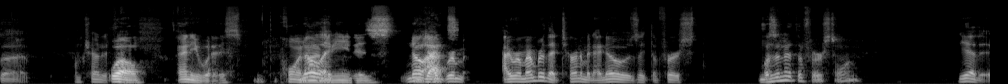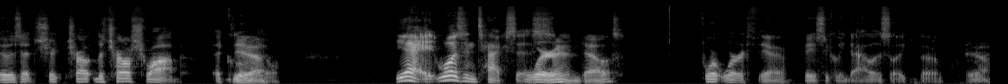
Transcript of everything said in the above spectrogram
but I'm trying to. Think. Well, anyways, the point No, I like- mean is no, I rem- I remember that tournament. I know it was like the first. wasn't it the first one? Yeah, it was at Ch- Char- the Charles Schwab at Yeah. Colonial. Yeah. it was in Texas. Where in Dallas? Fort Worth. Yeah, basically Dallas. Like the. Yeah.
